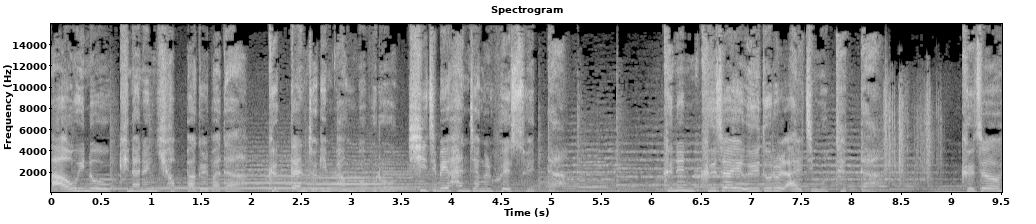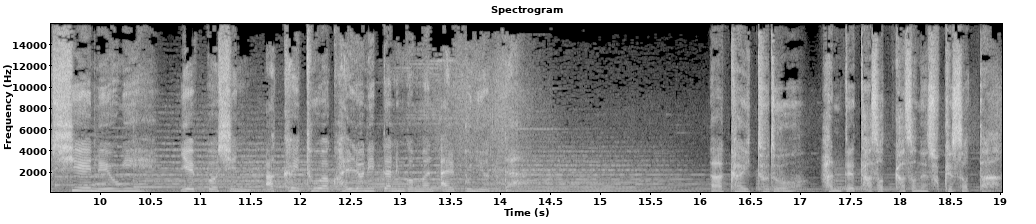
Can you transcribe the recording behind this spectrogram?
아오이노 오키나는 협박을 받아 극단적인 방법으로 시집의 한 장을 회수했다. 그는 그자의 의도를 알지 못했다. 그저 시의 내용이 예뻐신 아카이토와 관련이 있다는 것만 알 뿐이었다. 아카이토도 한때 다섯 가선에 속했었다.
